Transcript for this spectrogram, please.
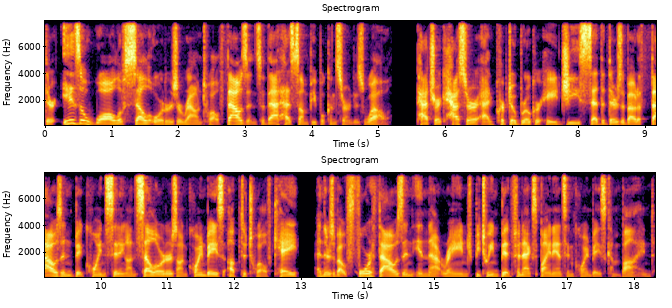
there is a wall of sell orders around 12,000, so that has some people concerned as well. Patrick Heusser at Crypto Broker AG said that there's about a thousand Bitcoin sitting on sell orders on Coinbase up to 12K, and there's about 4,000 in that range between Bitfinex, Binance, and Coinbase combined.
